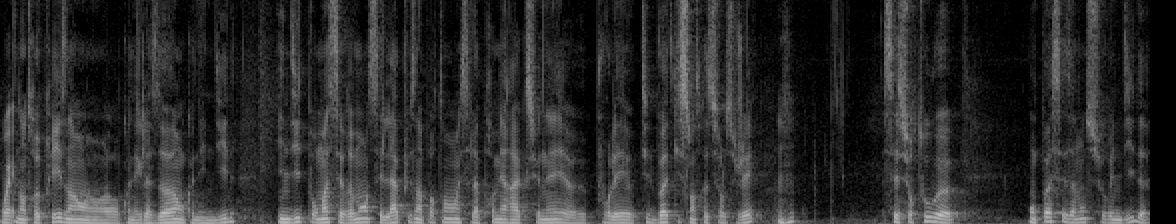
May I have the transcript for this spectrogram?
Ouais. d'entreprise. hein. on, on connaît Glassdoor, on connaît Indeed. Indeed, pour moi, c'est vraiment c'est la plus importante et c'est la première à actionner euh, pour les petites boîtes qui se lanceraient sur le sujet. Mhm. C'est surtout, euh, on poste ces annonces sur Indeed.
